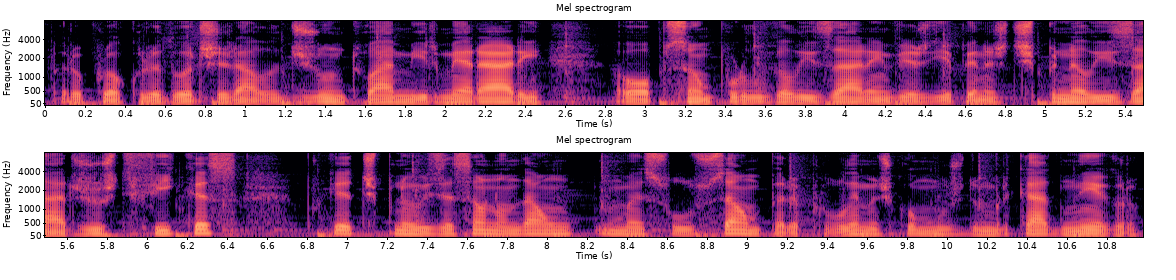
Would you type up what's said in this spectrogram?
Para o Procurador-Geral Adjunto Amir Merari, a opção por legalizar em vez de apenas despenalizar justifica-se, porque a despenalização não dá um, uma solução para problemas como os do mercado negro.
